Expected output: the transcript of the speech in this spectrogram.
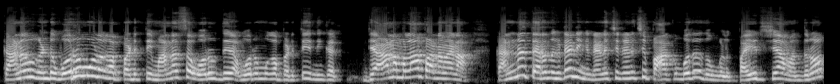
கனவு கண்டு ஒருமுகப்படுத்தி மனசை ஒரு தி- ஒருமுகப்படுத்தி நீங்கள் தியானமெல்லாம் பண்ண வேணாம். கண்ணை திறந்துக்கிட்டே நீங்கள் நினச்சி நினச்சி பார்க்கும்போது அது உங்களுக்கு பயிற்சியாக வந்துடும்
